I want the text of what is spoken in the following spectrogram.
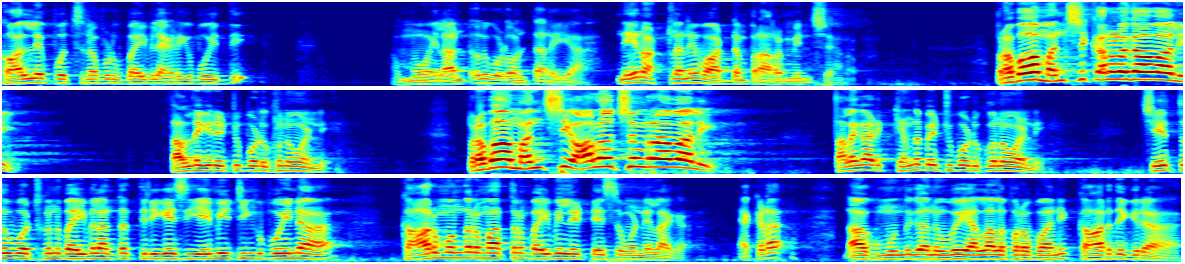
కాళ్ళు నొప్పి వచ్చినప్పుడు బైబిల్ ఎక్కడికి పోయిద్ది? అమ్మో ఇలాంటి వాళ్ళు కూడా ఉంటారయ్యా. నేను అట్లనే వాడడం ప్రారంభించాను. ప్రభా మంచి కళలు కావాలి. తల దగ్గర ఎట్టు పడుకునేవాడిని? ప్రభా మంచి ఆలోచనలు రావాలి. తలగాడి కింద పెట్టి పడుకునేవాడిని. చేత్తో పట్టుకుని బైబిల్ అంతా తిరిగేసి ఏ మీటింగ్ పోయినా కారు ముందర మాత్రం బైబిల్ నెట్టేసేవాడిని ఇలాగా. ఎక్కడ? నాకు ముందుగా నువ్వే వెళ్ళాలి ప్రభా అని కారు దగ్గర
